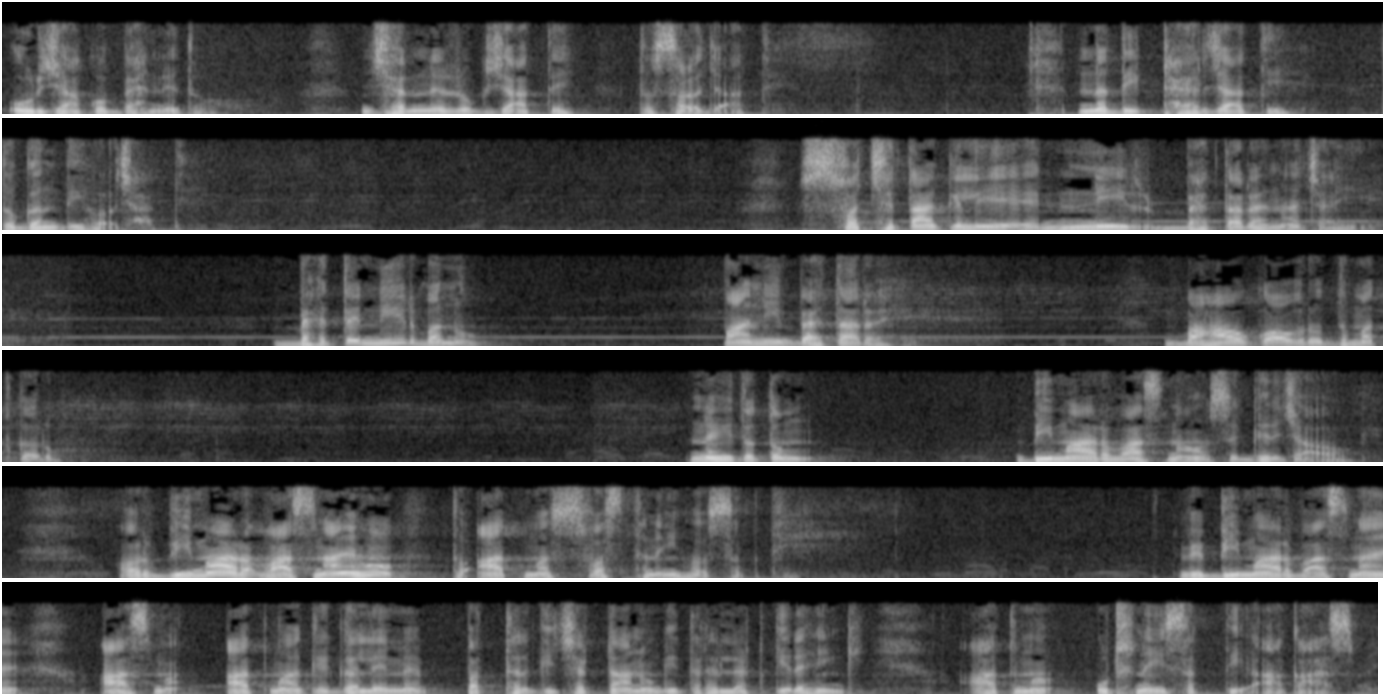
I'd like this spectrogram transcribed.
ऊर्जा को बहने दो। झरने रुक जाते तो सड़ जाते। नदी ठहर जाती तो गंदी हो जाती। स्वच्छता के लिए नीर बहता रहना चाहिए। बहते नीर बनो। पानी बहता रहे। बहाव को अवरुद्ध मत करो। नहीं तो तुम बीमार वासनाओं से गिर जाओगे। और बीमार वासनाएँ हो तो आत्मा स्वस्थ नहीं हो सकती। वे बीमार वासनाएँ आसमा, आत्मा के गले में पत्थर की चट्टानों की तरह लटकी रहेंगी। आत्मा उठ नहीं सकती आकाश में।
